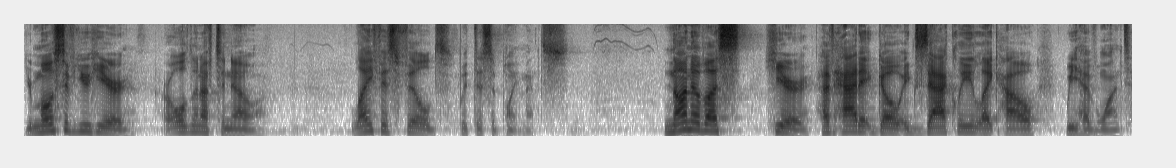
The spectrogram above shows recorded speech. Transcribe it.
You're, most of you here are old enough to know life is filled with disappointments. None of us here have had it go exactly like how we have wanted.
